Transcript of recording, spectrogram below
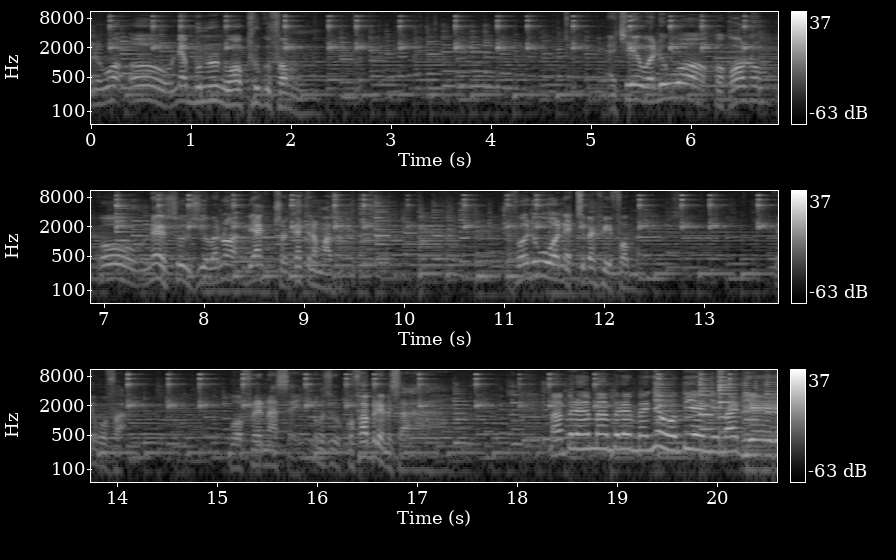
Wɔde wɔ o na bunu no wɔporo gu fam. Akyire wɔde wɔ kɔkɔɔ no o na ɛsɔ nsuo bɛ na bi atwerɛ kɛtɛrɛ ma so. Afei wɔde wɔ na ɛte bɛhwee fam. Ɛ wɔfa bɔɔfrɛ no asɛe. Na wɔsɛ kɔfa berɛ me saa. Mabrɛ mabrɛ manyɛ obi anim adeɛ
